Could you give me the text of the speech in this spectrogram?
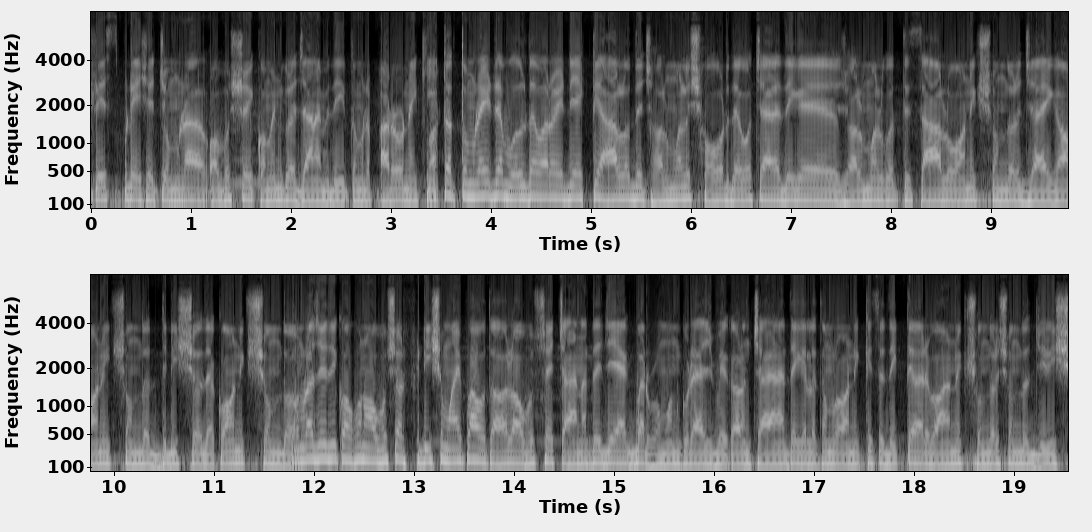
ড্রেস পরে এসেছে তোমরা অবশ্যই কমেন্ট করে জানাবে দেখি তোমরা পারো নাকি? অর্থাৎ তোমরা এটা বলতে পারো, এটি একটি আলোতে ঝলমলে শহর। দেখো চারিদিকে ঝলমল করতেছে, আলো অনেক সুন্দর জায়গা, অনেক সুন্দর দৃশ্য, দেখো অনেক সুন্দর। তোমরা যদি কখনো অবসর ফ্রি সময় পাও, তাহলে অবশ্যই চায়নাতে যে একবার ভ্রমণ করে আসবে কারণ চায়নাতে গেলে তোমরা অনেক কিছু দেখতে পারবে অনেক সুন্দর সুন্দর দৃশ্য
